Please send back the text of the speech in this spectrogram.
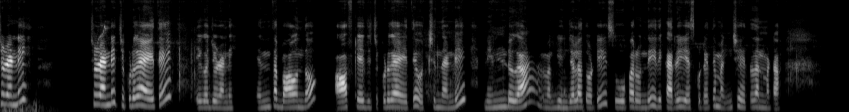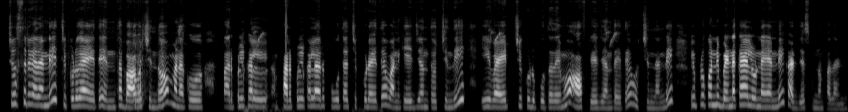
చూడండి. చూడండి చిక్కుడుగా అయితే ఇగో చూడండి ఎంత బాగుందో. హాఫ్ కేజీ చిక్కుడుగా అయితే వచ్చిందండి. నిండుగా గింజలతోటి సూపర్ ఉంది. ఇది కర్రీ చేసుకుంటే అయితే మంచిగా అవుతుంది అనమాట చూస్తారు కదండి చిక్కుడుగా అయితే ఎంత బాగా వచ్చిందో. మనకు పర్పుల్ కలర్ పర్పుల్ కలర్ పూత చిక్కుడు అయితే వన్ కేజీ అంత వచ్చింది. ఈ వైట్ చిక్కుడు పూతదేమో హాఫ్ కేజీ అంత అయితే వచ్చిందండి. ఇప్పుడు కొన్ని బెండకాయలు ఉన్నాయండి కట్ చేసుకుందాం పదండి.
